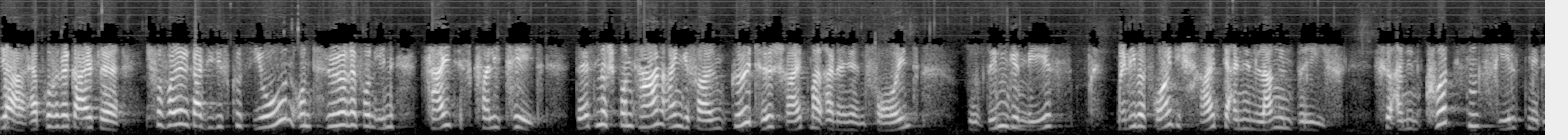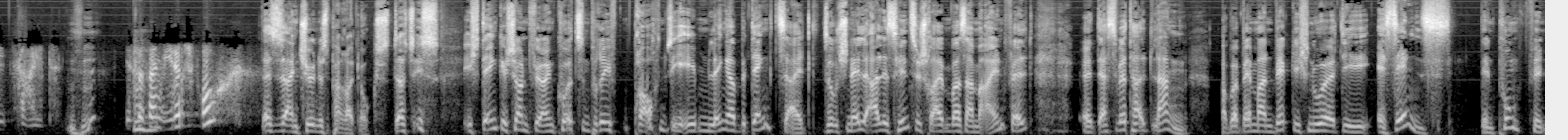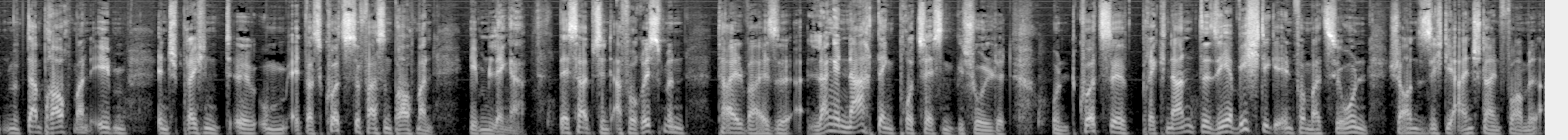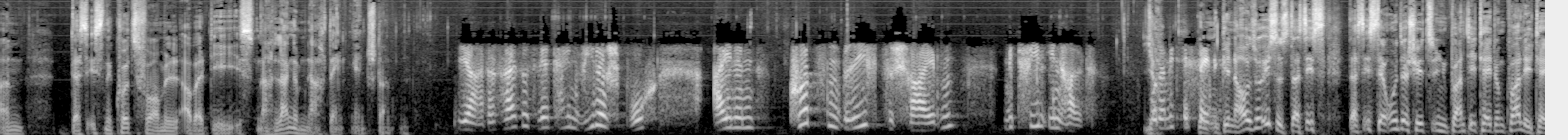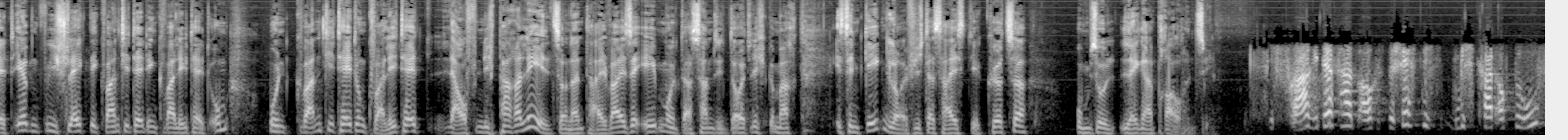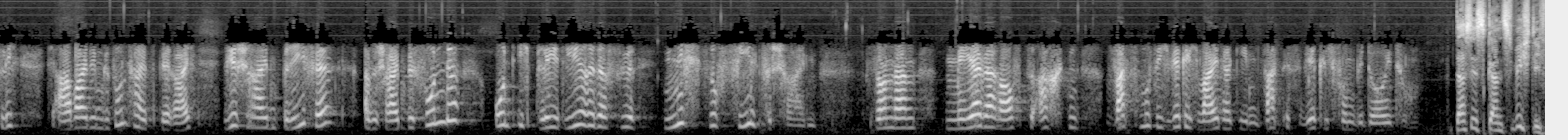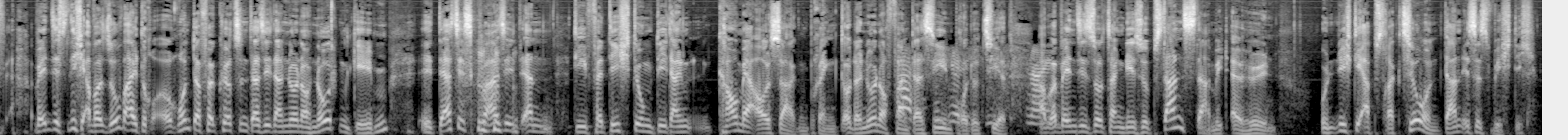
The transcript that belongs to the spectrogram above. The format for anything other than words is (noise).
Ja, Herr Professor Geisler, ich verfolge gerade die Diskussion und höre von Ihnen, Zeit ist Qualität. Da ist mir spontan eingefallen, Goethe schreibt mal an einen Freund, so sinngemäß, mein lieber Freund, ich schreibe dir einen langen Brief. Für einen kurzen fehlt mir die Zeit. Mhm. Ist das ein Widerspruch? Das ist ein schönes Paradox. Das ist, ich denke schon, für einen kurzen Brief brauchen Sie eben länger Bedenkzeit. So schnell alles hinzuschreiben, was einem einfällt, äh, das wird halt lang. Aber wenn man wirklich nur die Essenz den Punkt finden, dann braucht man eben entsprechend, äh, um etwas kurz zu fassen, braucht man eben länger. Deshalb sind Aphorismen teilweise lange Nachdenkprozessen geschuldet und kurze, prägnante, sehr wichtige Informationen. Schauen Sie sich die Einstein-Formel an. Das ist eine Kurzformel, aber die ist nach langem Nachdenken entstanden. Ja, das heißt, es wäre kein Widerspruch, einen kurzen Brief zu schreiben mit viel Inhalt. Ja, oder mit Essenz. Genau so ist es. Das ist, das ist der Unterschied zwischen Quantität und Qualität. Irgendwie schlägt die Quantität in Qualität um und Quantität und Qualität laufen nicht parallel, sondern teilweise eben, und das haben Sie deutlich gemacht, sind gegenläufig. Das heißt, je kürzer, umso länger brauchen Sie. Frage deshalb auch, es beschäftigt mich gerade auch beruflich, ich arbeite im Gesundheitsbereich, wir schreiben Briefe, also schreiben Befunde und ich plädiere dafür, nicht so viel zu schreiben, sondern mehr darauf zu achten, was muss ich wirklich weitergeben, was ist wirklich von Bedeutung. Das ist ganz wichtig. Wenn Sie es nicht aber so weit runter verkürzen, dass Sie dann nur noch Noten geben, äh, das ist quasi (laughs) dann die Verdichtung, die dann kaum mehr Aussagen bringt oder nur noch Fantasien produziert. Aber wenn Sie sozusagen die Substanz damit erhöhen und nicht die Abstraktion, dann ist es wichtig.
